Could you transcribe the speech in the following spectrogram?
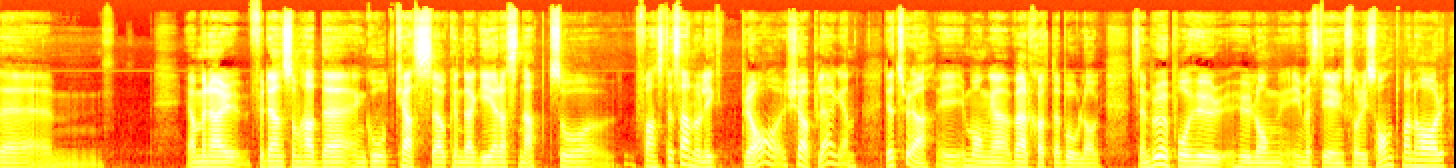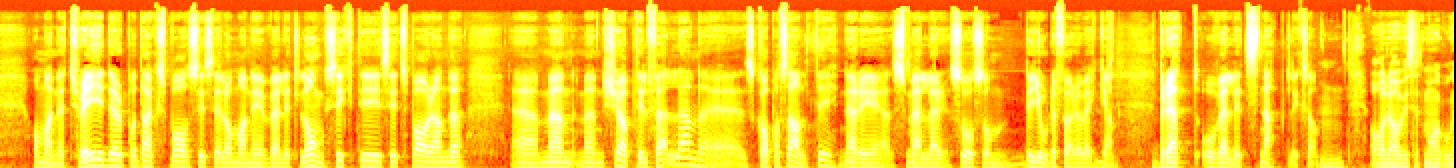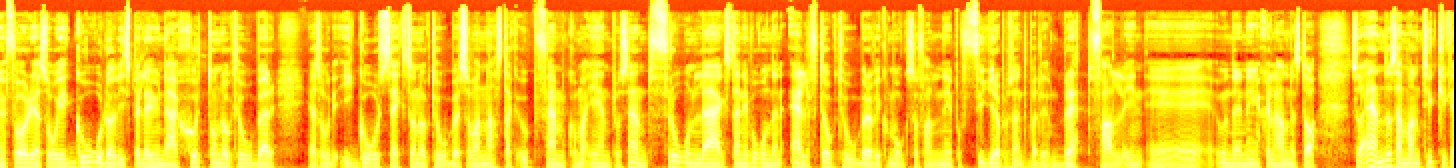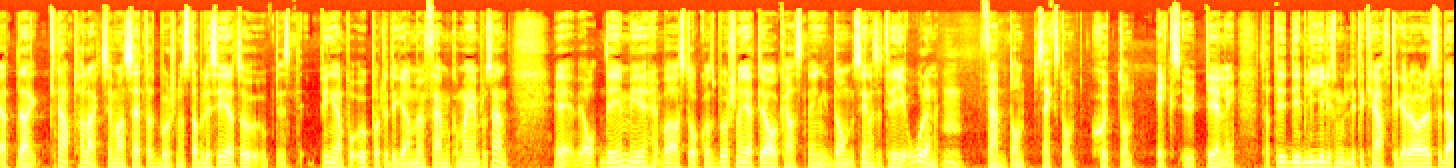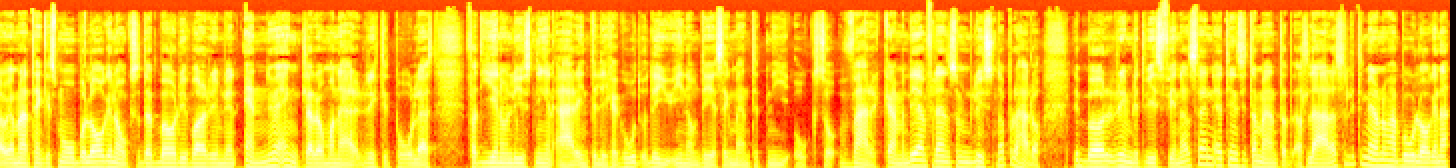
jag menar, för den som hade en god kassa och kunde agera snabbt så fanns det sannolikt bra köplägen. Det tror jag i många välskötta bolag. Sen beror det på hur, hur lång investeringshorisont man har, om man är trader på dagsbasis eller om man är väldigt långsiktig i sitt sparande. Eh, men, men köptillfällen eh, skapas alltid när det smäller så som det gjorde förra veckan brett och väldigt snabbt liksom. Mm. Ja, det har vi sett många gånger förr. Jag såg igår då, vi spelade in det här 17 oktober. Jag såg det igår 16 oktober så var Nasdaq upp 5,1% från lägsta nivån den 11 oktober och vi kommer också falla ner på 4%. Det var ett brett fall in, eh, under en enskild handelsdag. Så ändå så här, man tycker att det knappt har lagt sig. Man har sett att börsen har stabiliserats och upp, pingat på uppåt lite grann, men 5,1% eh, ja, det är mer vad Stockholmsbörsen har gett i avkastning de senaste tre åren. Mm. 15, 16, 17 X utdelning. Så att det, det blir liksom lite kraftiga rörelser där. Och jag menar, jag tänker småbolagen också. Där bör det ju vara rimligen ännu enklare om man är riktigt påläst. För att genomlysningen är inte lika god och det är ju inom det segmentet ni också verkar. Men det är för den som lyssnar på det här då. Det bör rimligtvis finnas en, ett incitament att, att lära sig lite mer om de här bolagen. Eh,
